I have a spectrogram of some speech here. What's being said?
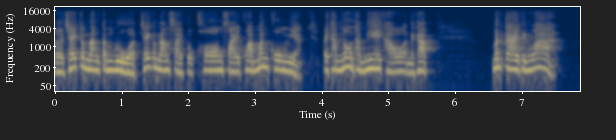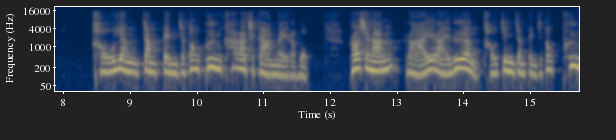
ออใช้กำลังตำรวจ ใช้กำลังฝ่ายปกครอง ฝ่ายความมั่นคงเนี่ยไปทำโน่นทำนี่ให้เขานะครับ มันกลายเป็นว่าเขายังจำเป็นจะต้องพึ่งข้าราชการในระบบ เพราะฉะนั้นหลายหลายเรื่องเขาจึงจำเป็นจะต้องพึ่ง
